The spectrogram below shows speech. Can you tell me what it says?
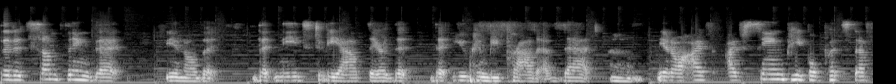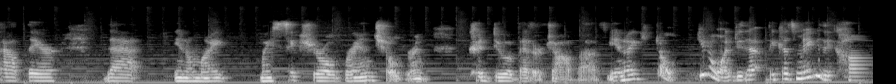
that it's something that you know that that needs to be out there that that you can be proud of that um, you know i've i've seen people put stuff out there that you know my my six year old grandchildren could do a better job of you know you don't you don't want to do that because maybe the con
